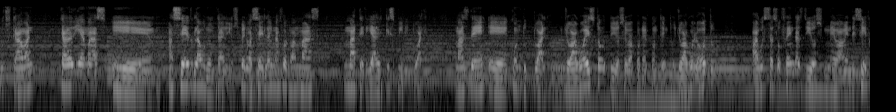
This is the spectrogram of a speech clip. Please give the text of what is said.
buscaban cada día más eh, hacer la voluntad de Dios, pero hacerla de una forma más material que espiritual, más de eh, conductual. Yo hago esto, Dios se va a poner contento. Yo hago lo otro, hago estas ofrendas, Dios me va a bendecir.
